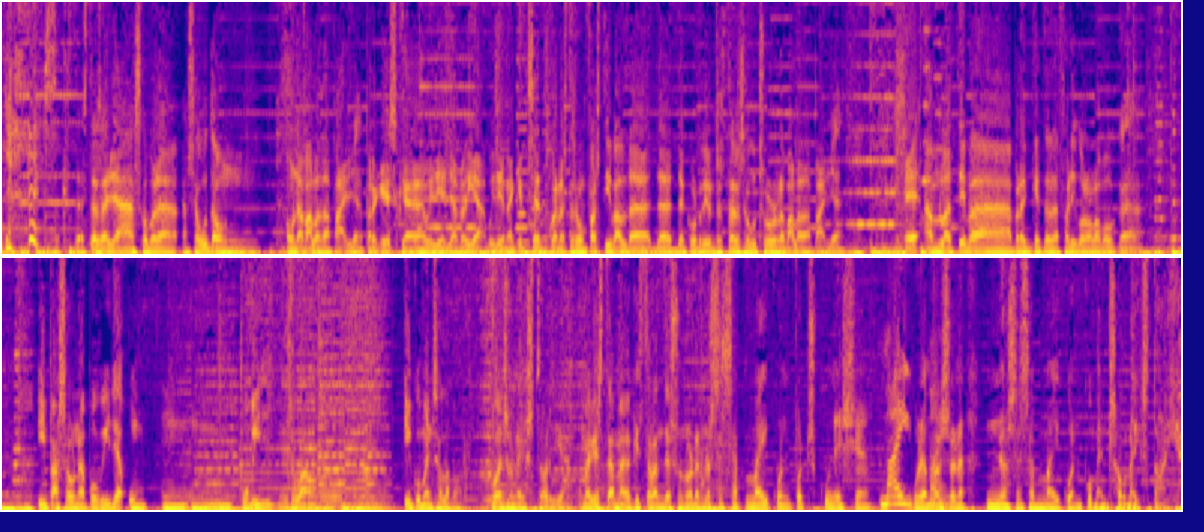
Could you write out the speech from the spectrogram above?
Estàs allà a sobre, assegut a, un, a una bala de palla, perquè és que, vull dir, allà no hi ha... Vull dir, en aquest sentit, quan estàs a un festival de- de- d'acordions, estàs assegut sobre una bala de palla, eh, amb la teva branqueta de farigola a la boca, i passa una pubilla, un, un, un pubill, és igual, i comença l'amor. Comença una història, amb aquesta, amb aquesta banda sonora. No se sap mai quan pots conèixer Mai, una mai. persona, no se sap mai quan comença una història.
